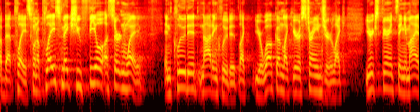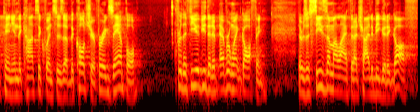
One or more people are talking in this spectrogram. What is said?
of that place. When a place makes you feel a certain way, included, not included, like you're welcome, like you're a stranger, like you're experiencing, in my opinion, the consequences of the culture. For example, for the few of you that have ever went golfing, there was a season of my life that I tried to be good at golf.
